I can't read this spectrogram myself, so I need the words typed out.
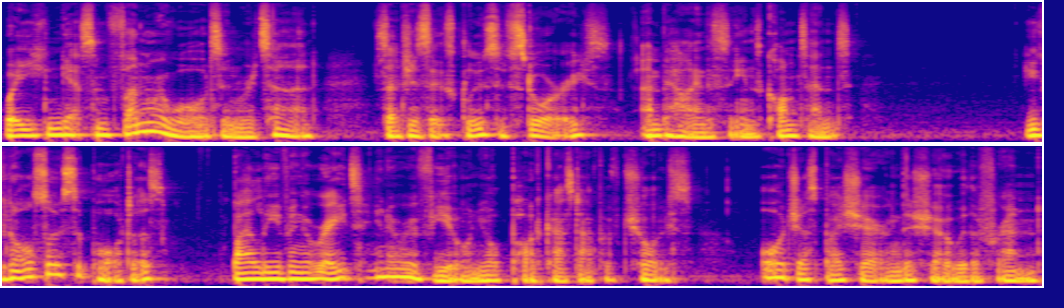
where you can get some fun rewards in return, such as exclusive stories and behind the scenes content. You can also support us by leaving a rating and a review on your podcast app of choice, or just by sharing the show with a friend.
